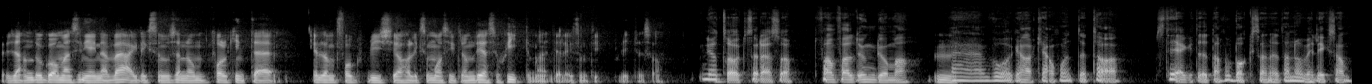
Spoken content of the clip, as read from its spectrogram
Utan då går man sin egna väg liksom och sen om folk inte, eller om folk bryr sig och har liksom åsikter om det så skiter man i det liksom, typ lite så. Jag tror också det är så. Framförallt ungdomar eh, vågar kanske inte ta steget utanför boxen utan de vill liksom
